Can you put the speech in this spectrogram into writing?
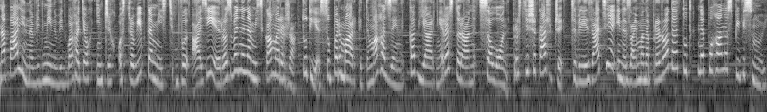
На Балі, на відміну від багатьох інших островів та місць в Азії, розвинена міська мережа. Тут є супермаркети, магазини, кав'ярні, ресторани, салони. Простіше кажучи, цивілізація і незаймана природа тут непогано співіснують.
